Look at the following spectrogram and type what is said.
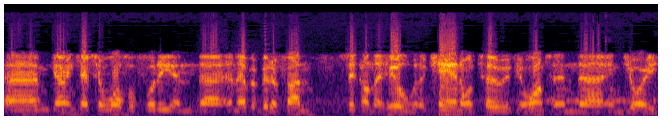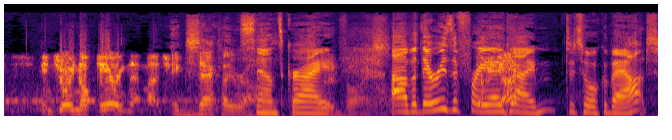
um, go and catch some WAFL footy and, uh, and have a bit of fun sitting on the hill with a can or two if you want and uh, enjoy enjoy not caring that much. Exactly right. Sounds great. Good great. advice. Uh, but there is a Freo There we go. game to talk about,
